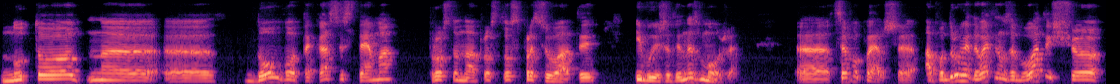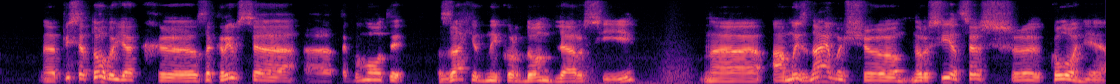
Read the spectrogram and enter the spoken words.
ну то е, е, довго така система просто-напросто спрацювати і вижити не зможе. Е, це по-перше. А по-друге, давайте не забувати, що е, після того, як е, закрився, е, так би мовити, західний кордон для Росії. е, А ми знаємо, що Росія це ж е, колонія,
